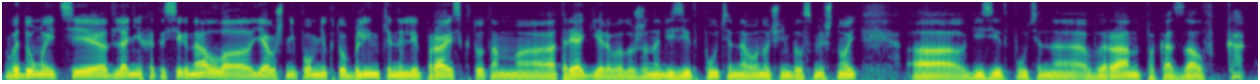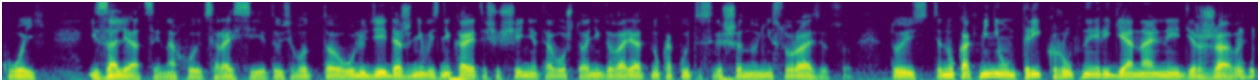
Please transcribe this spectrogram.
Вы думаете, для них это сигнал? Я уж не помню, кто Блинкин или Прайс, кто там э, отреагировал уже на визит Путина. Он очень был смешной. А, визит Путина в Иран показал, в какой изоляции находится Россия. То есть вот э, у людей даже не возникает ощущения того, что они говорят, ну, какую-то совершенную несуразицу. То есть, ну, как минимум три крупные региональные державы. Mm-hmm.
